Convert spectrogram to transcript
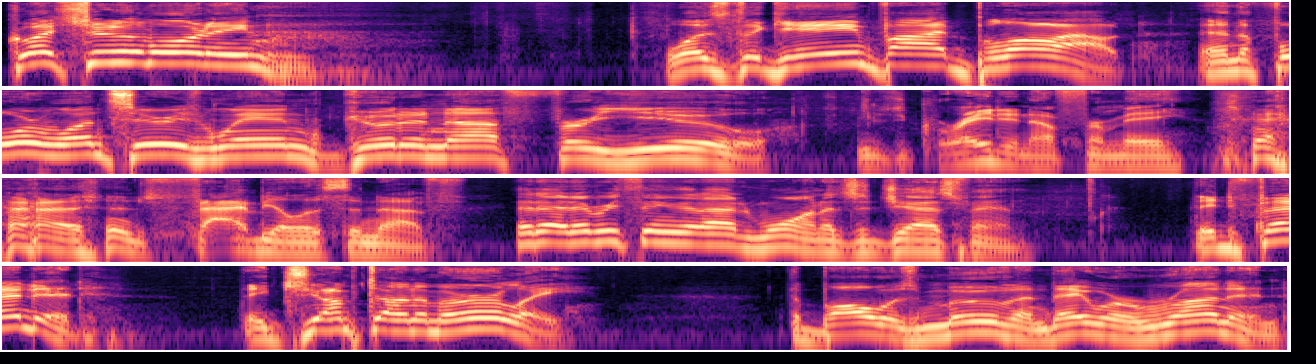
Question of the morning Was the Game 5 blowout and the 4 1 series win good enough for you? It was great enough for me. it's fabulous enough. It had everything that I'd want as a Jazz fan. They defended, they jumped on him early. The ball was moving, they were running.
